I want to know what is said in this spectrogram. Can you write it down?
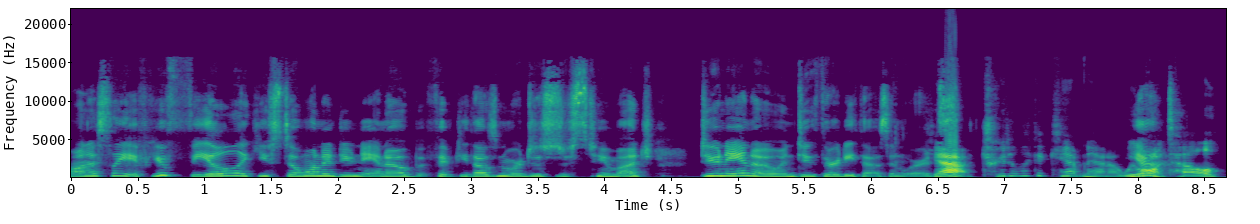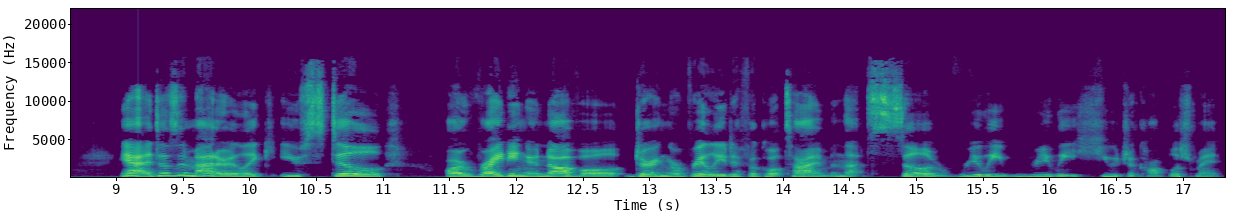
honestly, if you feel like you still want to do nano, but 50,000 words is just too much, do nano and do 30,000 words. Yeah, treat it like a camp nano. We Yeah. won't tell. Yeah, it doesn't matter. Like, you still are writing a novel during a really difficult time, and that's still a really, really huge accomplishment.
